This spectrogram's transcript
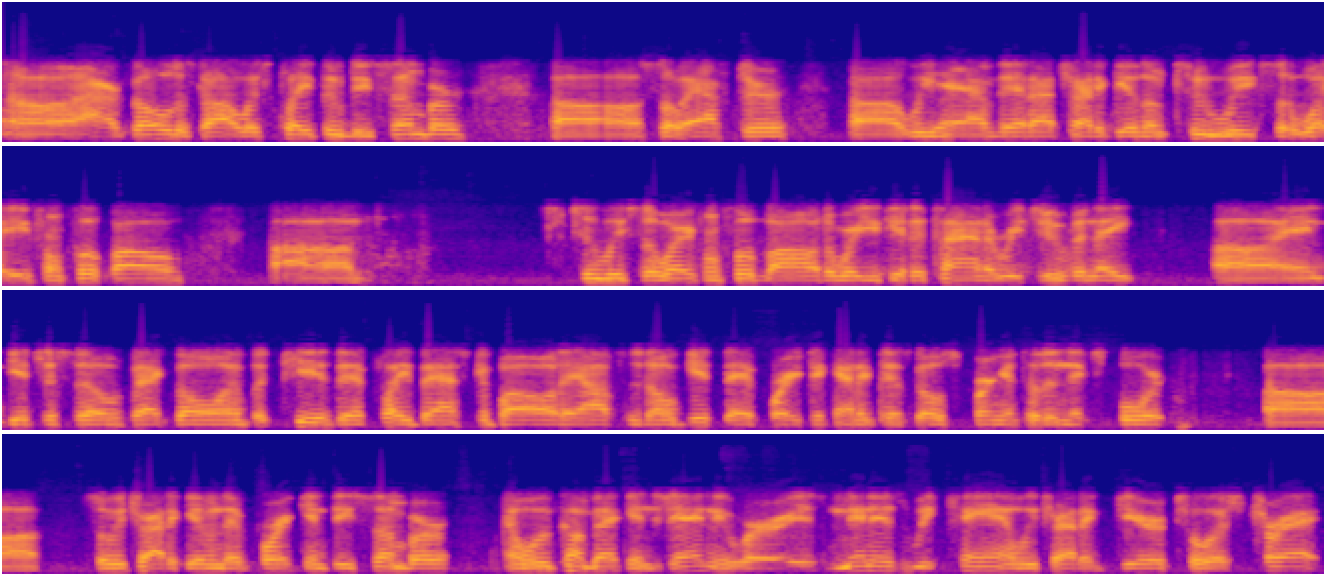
Uh, our goal is to always play through December. Uh, so after uh, we have that. I try to give them two weeks away from football, um, two weeks away from football to where you get a time to rejuvenate uh, and get yourself back going. But kids that play basketball, they obviously don't get that break. They kind of just go spring into the next sport. Uh, so we try to give them that break in December. And when we come back in January, as many as we can, we try to gear towards track.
